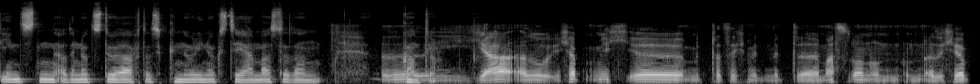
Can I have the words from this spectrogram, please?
Diensten oder nutzt du auch das GNU Linux CH Mastodon Konto? Äh, ja, also ich habe mich äh, mit tatsächlich mit, mit äh, Mastodon und, und also ich habe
